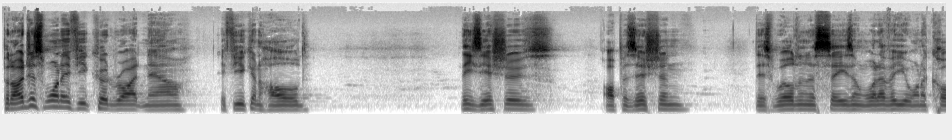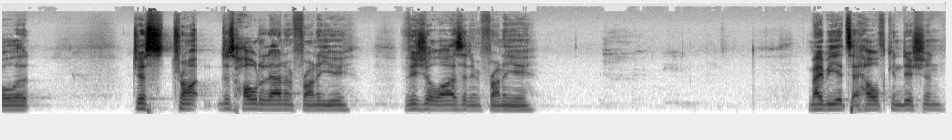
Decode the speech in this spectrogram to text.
But I just want, if you could right now, if you can hold these issues, opposition, this wilderness season, whatever you want to call it, just try, just hold it out in front of you, visualize it in front of you. Maybe it's a health condition.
